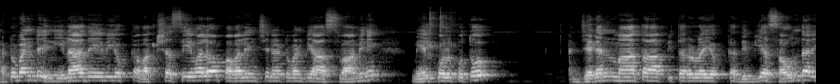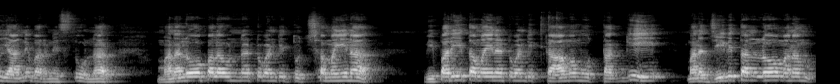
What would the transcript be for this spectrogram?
అటువంటి నీలాదేవి యొక్క వక్షసీమలో పవలించినటువంటి ఆ స్వామిని మేల్కొల్పుతూ జగన్మాతా పితరుల యొక్క దివ్య సౌందర్యాన్ని వర్ణిస్తూ ఉన్నారు. మన లోపల ఉన్నటువంటి తుచ్చమైన విపరీతమైనటువంటి కామము తగ్గి మన జీవితంలో మనం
